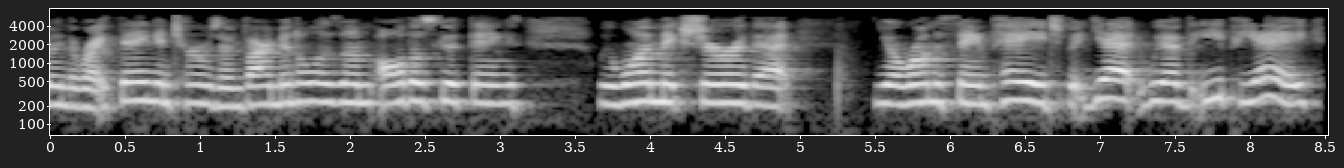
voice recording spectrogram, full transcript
doing the right thing in terms of environmentalism, all those good things. We want to make sure that you know we're on the same page, but yet we have the EPA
